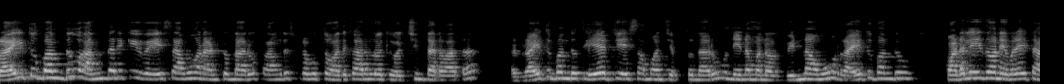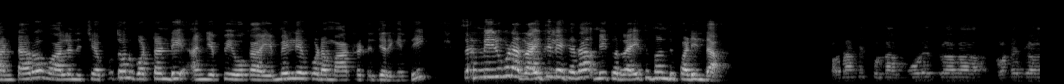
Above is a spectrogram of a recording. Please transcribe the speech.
రైతు బంధు అందరికీ వేసాము అని అంటున్నారు. కాంగ్రెస్ ప్రభుత్వం అధికారంలోకి వచ్చిన తర్వాత రైతు బంధు క్లియర్ చేసాము అని చెప్తున్నారు. నిన్న మనం విన్నాము రైతు బంధు పడలేదు అని ఎవరైతే అంటారో వాళ్ళని చెప్పుతో కొట్టండి అని చెప్పి ఒక ఎమ్మెల్యే కూడా మాట్లాడడం జరిగింది. సార్ మీరు కూడా రైతులే కదా మీకు రైతు బంధు పడిందా? ఇప్పుడు నాకు మూడు ఎకరాల రెండు ఎకరాల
